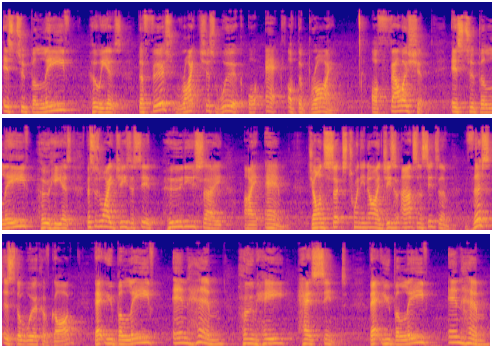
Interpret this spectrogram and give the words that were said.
is to believe who he is. The first righteous work or act of the bride of fellowship is to believe who he is. This is why Jesus said, Who do you say I am? John 6 29, Jesus answered and said to them, This is the work of God, that you believe in him whom he has sent, that you believe in him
